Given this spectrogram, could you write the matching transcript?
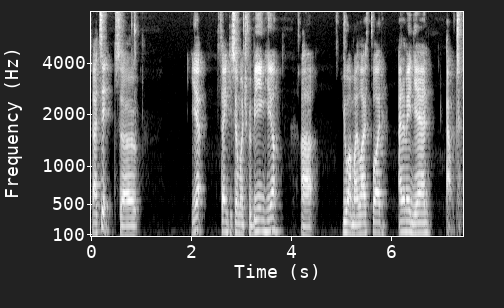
that's it. So yeah, thank you so much for being here. Uh, you are my lifeblood. Anime Nyan out.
